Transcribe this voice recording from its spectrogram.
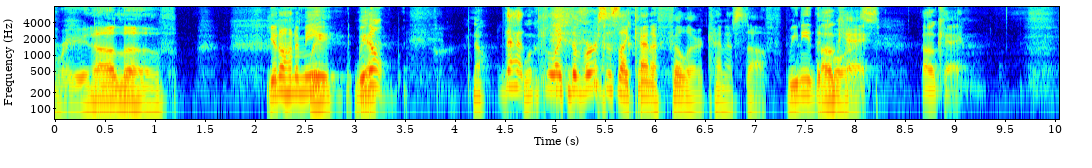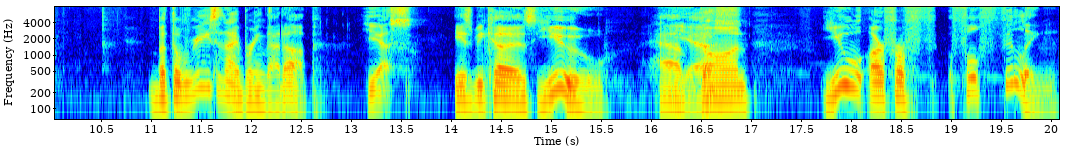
Radar love. You know what I mean? We- We, yeah. don't. No. That like the verse is like kind of filler kind of stuff. We need the Okay. chorus. Okay. But the reason I bring that up Yes. is because you have Yes. gone you are for fulfilling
